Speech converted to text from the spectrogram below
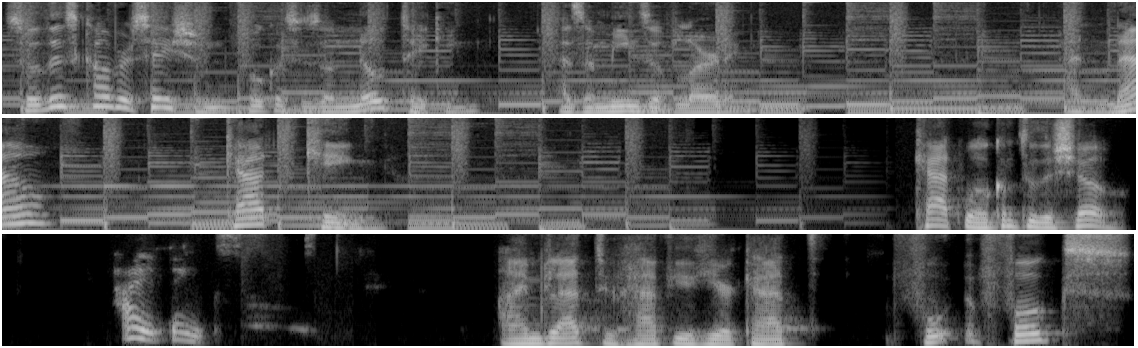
So, this conversation focuses on note taking as a means of learning. And now, Kat King. Kat, welcome to the show. Hi, thanks. I'm glad to have you here, Kat. F- folks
